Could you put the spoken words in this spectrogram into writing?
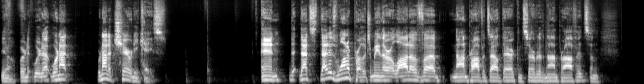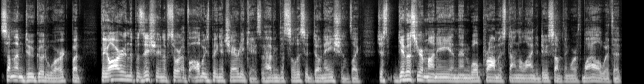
you know, we're we're not, we're not we're not a charity case. And th- that's that is one approach. I mean, there are a lot of uh, nonprofits out there, conservative nonprofits, and some of them do good work, but they are in the position of sort of always being a charity case, of having to solicit donations. Like, just give us your money, and then we'll promise down the line to do something worthwhile with it.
